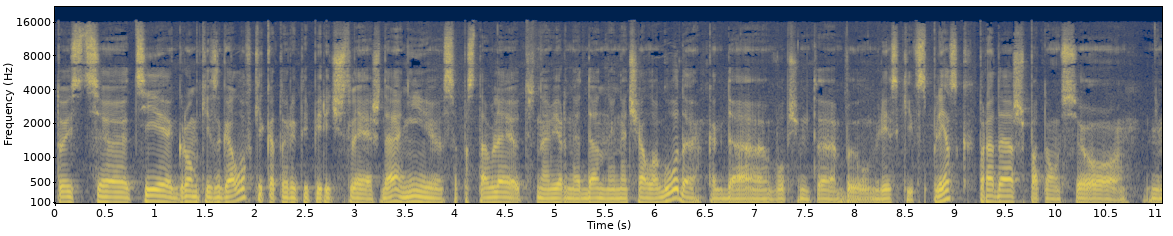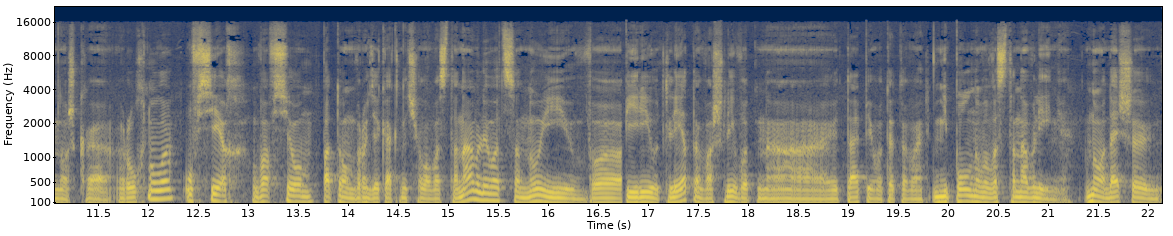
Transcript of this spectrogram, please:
То есть э, те громкие заголовки, которые ты перечисляешь, да, они сопоставляют, наверное, данные начала года, когда, в общем-то, был резкий всплеск продаж, потом все немножко рухнуло у всех во всем, потом вроде как начало восстанавливаться, ну и в период лета вошли вот на этапе вот этого неполного восстановления. Ну а дальше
